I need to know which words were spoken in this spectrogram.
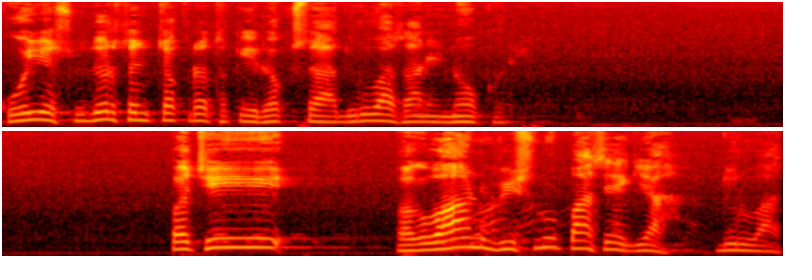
કોઈએ સુદર્શન ચક્ર થકી રક્ષા દુર્વાસાની ન કરી. પછી ભગવાન વિષ્ણુ પાસે ગયા દુર્વાસ.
